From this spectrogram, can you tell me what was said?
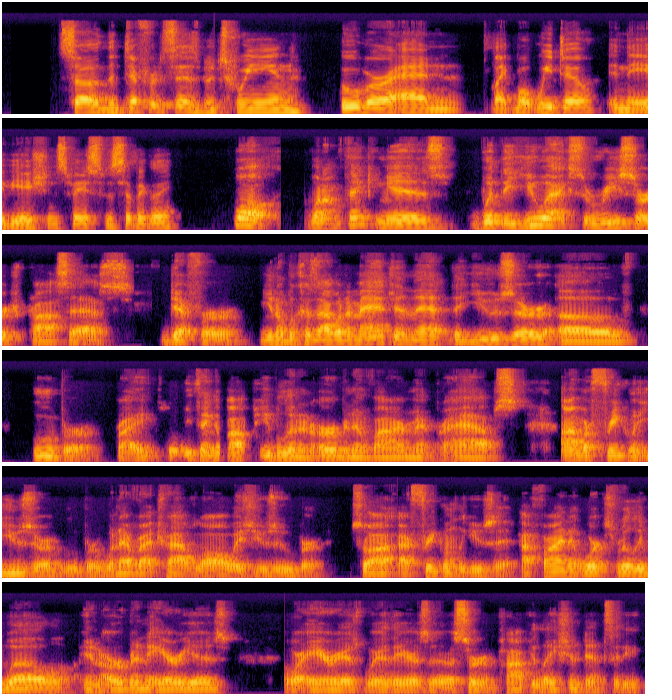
So, the differences between Uber and like what we do in the aviation space specifically? Well, what I'm thinking is with the UX research process, differ, you know, because I would imagine that the user of Uber, right? So we think about people in an urban environment, perhaps. I'm a frequent user of Uber. Whenever I travel, I always use Uber. So I, I frequently use it. I find it works really well in urban areas or areas where there's a certain population density.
